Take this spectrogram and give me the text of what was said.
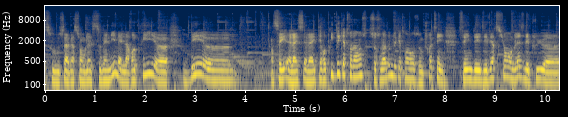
sous sa version anglaise Suddenly, mais elle l'a repris dès elle, a, elle a été reprise dès 91 sur son album de 91, donc je crois que c'est une des, des versions anglaises les plus euh,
